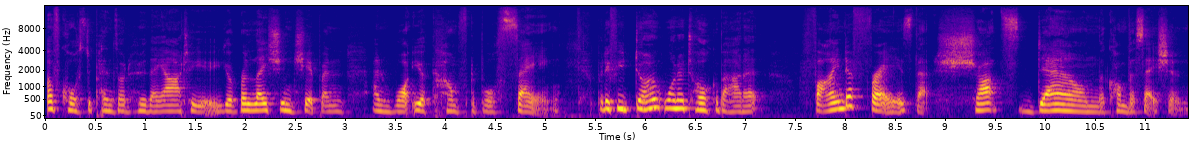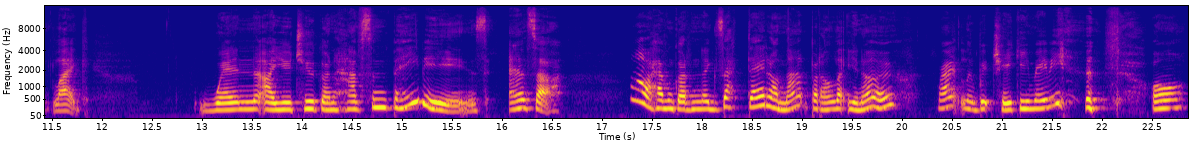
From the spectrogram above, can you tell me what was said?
of course depends on who they are to you, your relationship and, and what you're comfortable saying. But if you don't want to talk about it, find a phrase that shuts down the conversation. Like, when are you two going to have some babies? Answer, oh, I haven't got an exact date on that, but I'll let you know. Right? A little bit cheeky, maybe. or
